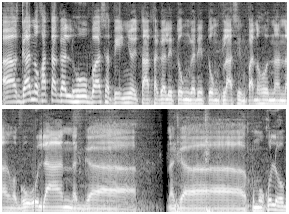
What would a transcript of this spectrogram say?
Ah, gaano katagal ho ba sa tingin nyo itatagal itong ganitong klaseng panahon na, na mag-uulan, nag, ah, nag ah, kumukulog?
